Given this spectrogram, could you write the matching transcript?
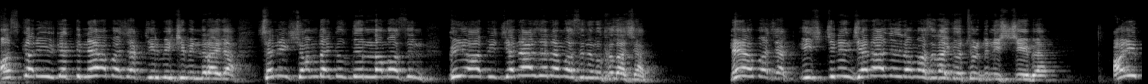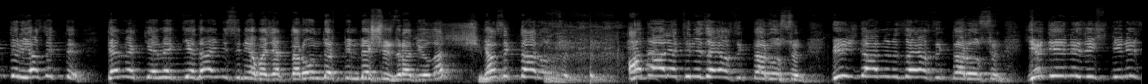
Asgari ücretli ne yapacak 22 bin lirayla? Senin Şam'da kıldığın namazın gıyabi cenaze namazını mı kılacak? Ne yapacak? İşçinin cenaze namazına götürdün işçiyi be. Ayıptır, yazıktır. Demek ki emekliye de aynısını yapacaklar. 14.500 lira diyorlar. Yazıklar olsun. Adaletinize yazıklar olsun. Vicdanınıza yazıklar olsun. Yediğiniz içtiğiniz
